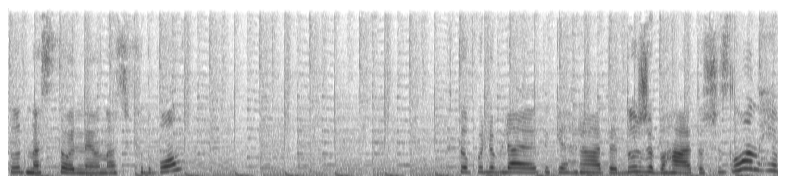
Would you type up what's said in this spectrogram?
Тут настольний у нас футбол. Хто полюбляє таке грати, дуже багато шезлонгів,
